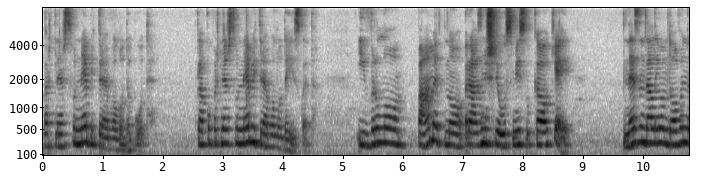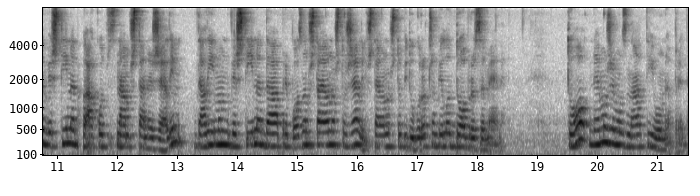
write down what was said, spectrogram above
partnerstvo ne bi trebalo da bude. Kako partnerstvo ne bi trebalo da izgleda. I vrlo pametno razmišlja u smislu kao, ok, Ne znam da li imam dovoljno veština ako znam šta ne želim, da li imam veština da prepoznam šta je ono što želim, šta je ono što bi dugoročno bilo dobro za mene. To ne možemo znati unapred.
